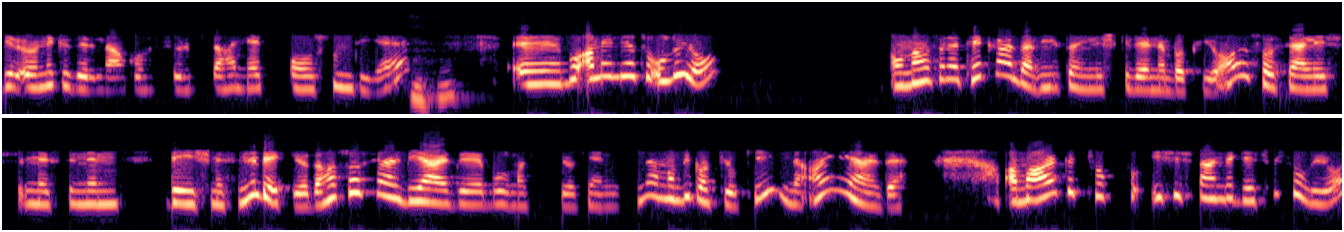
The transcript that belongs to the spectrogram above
bir örnek üzerinden konuşuyorum daha net olsun diye. Hı hı. Ee, bu ameliyatı oluyor. Ondan sonra tekrardan insan ilişkilerine bakıyor. Sosyalleşmesinin değişmesini bekliyor. Daha sosyal bir yerde bulmak istiyor kendisini ama bir bakıyor ki yine aynı yerde. Ama artık çok iş işten de geçmiş oluyor.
